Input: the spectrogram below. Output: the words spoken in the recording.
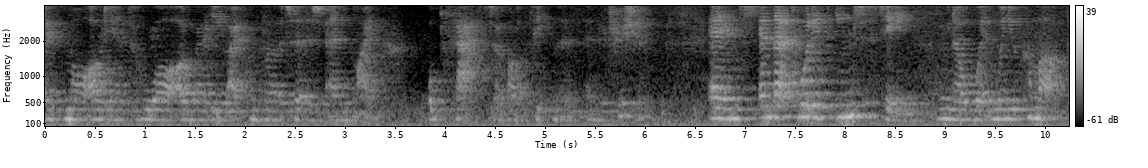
a small audience who are already like converted and like obsessed about fitness and nutrition. And and that's what it's interesting, is, you know, when, when you come up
